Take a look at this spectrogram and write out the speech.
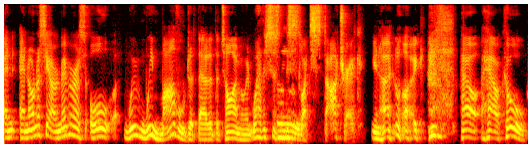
and and honestly, I remember us all we, we marveled at that at the time. and went, "Wow, this is this is mm. like Star Trek," you know, like how how cool.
